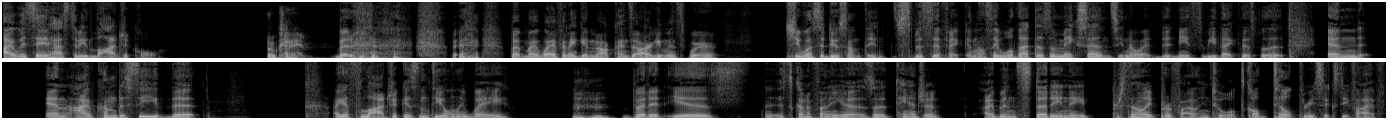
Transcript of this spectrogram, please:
I would say it has to be logical. Okay. But but my wife and I get in all kinds of arguments where she wants to do something specific and I'll say, "Well, that doesn't make sense. You know, it, it needs to be like this." But and and I've come to see that I guess logic isn't the only way, Mm-hmm. but it is it's kind of funny uh, as a tangent. I've been studying a personality profiling tool. It's called Tilt 365.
